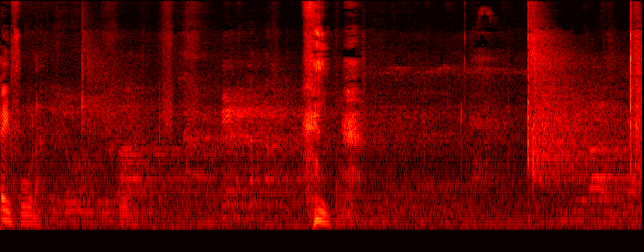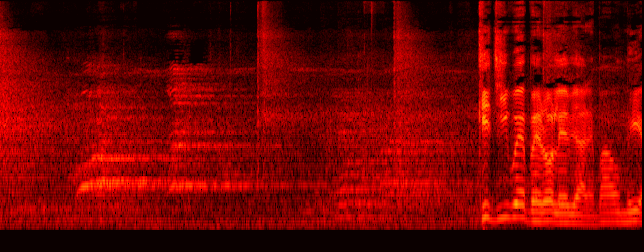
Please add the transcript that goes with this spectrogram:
အိတ်ဖိုးလား ကီကြီးဝဲဘယ်တော့လဲပြတယ်ဘာအောင်မေးရ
